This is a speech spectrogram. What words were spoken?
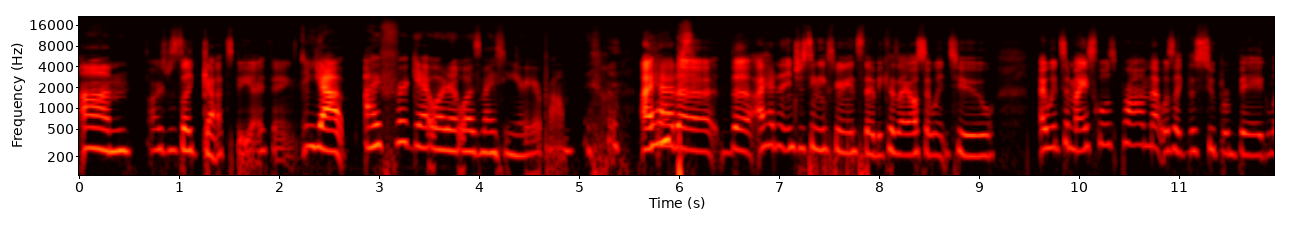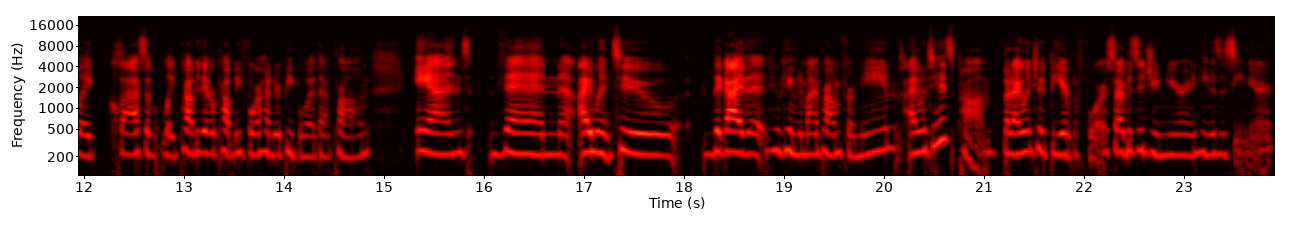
Um, Ours was like Gatsby, I think. yeah, I forget what it was my senior year prom. I had a the I had an interesting experience though because I also went to I went to my school's prom that was like the super big like class of like probably there were probably 400 people at that prom and then I went to the guy that who came to my prom for me I went to his prom but I went to it the year before so I was a junior and he was a senior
